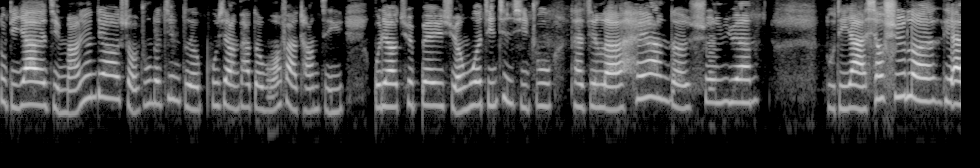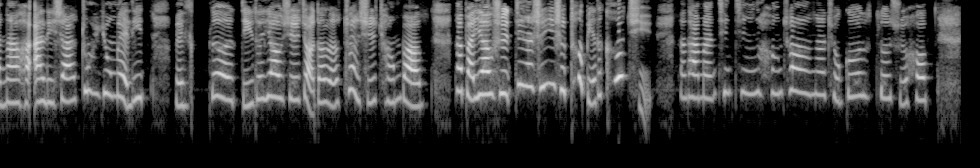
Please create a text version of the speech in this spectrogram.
露迪亚紧忙扔掉手中的镜子，扑向他的魔法长笛，不料却被漩涡紧紧吸住，踏进了黑暗的深渊。陆迪亚消失了，莉安娜和艾丽莎终于用美丽美。乐迪的钥匙找到了钻石城堡，那把钥匙竟然是一首特别的歌曲。当他们轻轻哼唱那首歌的时候，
